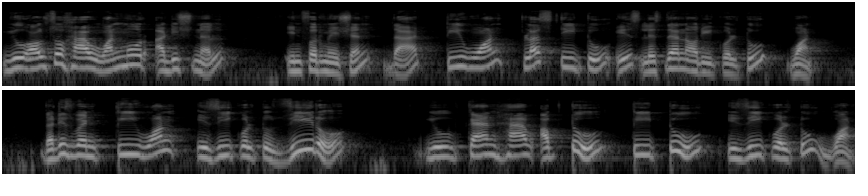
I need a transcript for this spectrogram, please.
you also have one more additional information that T 1 plus T 2 is less than or equal to 1. That is when T 1 is equal to 0, you can have up to T 2 is equal to 1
